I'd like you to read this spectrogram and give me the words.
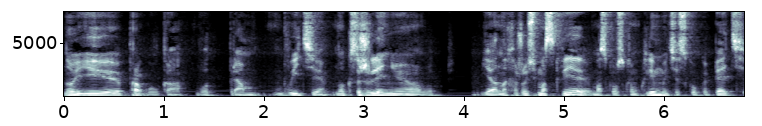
Ну и прогулка. Вот прям выйти. Но, к сожалению, вот я нахожусь в Москве, в московском климате, сколько, 5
